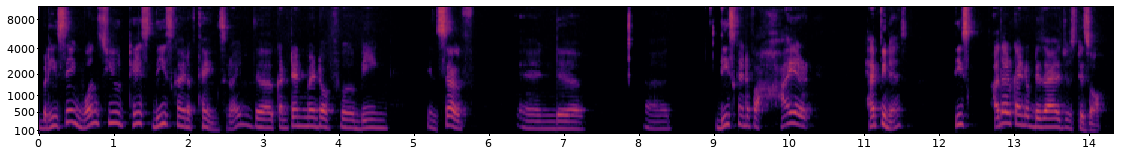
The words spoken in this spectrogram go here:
But he's saying once you taste these kind of things right? The contentment of uh, being in self and uh, these kind of a higher happiness these other kind of desires just dissolves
